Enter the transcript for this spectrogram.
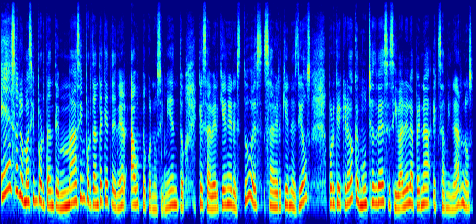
Eso es lo más importante, más importante que tener autoconocimiento, que saber quién eres tú, es saber quién es Dios, porque creo que muchas veces, y vale la pena examinarnos,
